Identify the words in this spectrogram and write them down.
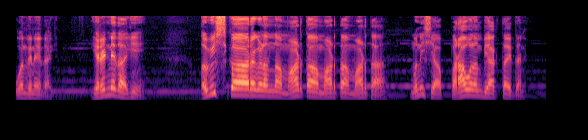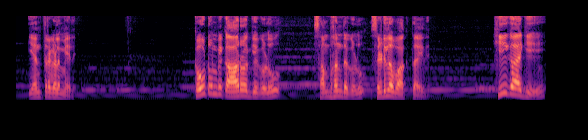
ಒಂದನೇದಾಗಿ. ಎರಡನೇದಾಗಿ, ಆವಿಷ್ಕಾರಗಳನ್ನು ಮಾಡ್ತಾ ಮಾಡ್ತಾ ಮಾಡ್ತಾ ಮನುಷ್ಯ ಪರಾವಲಂಬಿ ಆಗ್ತಾ ಇದ್ದಾನೆ ಯಂತ್ರಗಳ ಮೇಲೆ. ಕೌಟುಂಬಿಕ ಆರೋಗ್ಯಗಳು, ಸಂಬಂಧಗಳು ಸಡಿಲವಾಗ್ತಾ ಇದೆ. ಹೀಗಾಗಿ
